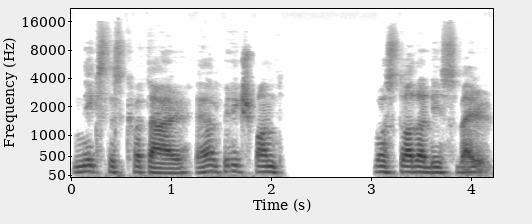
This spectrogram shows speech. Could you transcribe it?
nächstes Quartal. Ja, bin ich gespannt, was da dann ist, weil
